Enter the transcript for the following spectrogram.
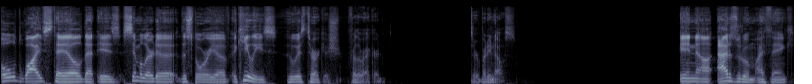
old wives' tale that is similar to the story of Achilles, who is Turkish, for the record. Everybody knows. In uh, Erzurum, I think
